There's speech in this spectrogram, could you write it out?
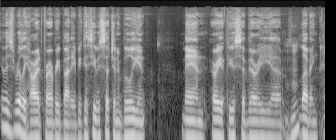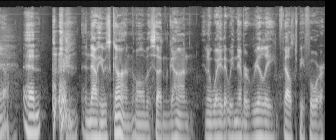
it was really hard for everybody because he was such an ebullient man, very effusive, very uh, loving, Yeah. and and now he was gone, all of a sudden gone in a way that we never really felt before,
